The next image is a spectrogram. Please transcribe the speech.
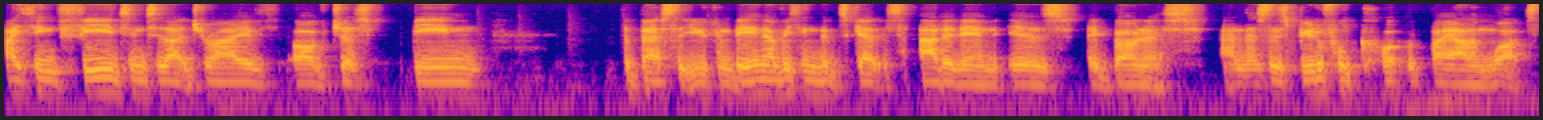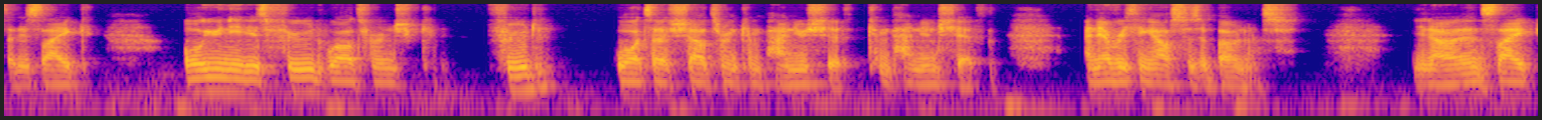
I think feeds into that drive of just being the best that you can be. And everything that gets added in is a bonus. And there's this beautiful quote by Alan Watts that is like, all you need is food, water, and sh- food, water, shelter, and companionship, companionship, and everything else is a bonus. You know, and it's like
